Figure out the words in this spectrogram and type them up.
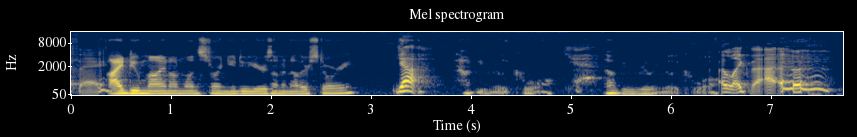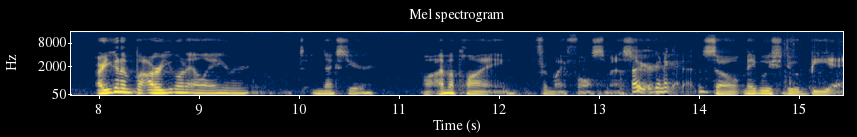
BFA. I do mine on one story and you do yours on another story. Yeah. That would be really cool. Yeah. That would be really really cool. I like that. Are you gonna Are you going to LA or next year? Well, I'm applying for my fall semester. oh, you're gonna get it. So maybe we should do a BA.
